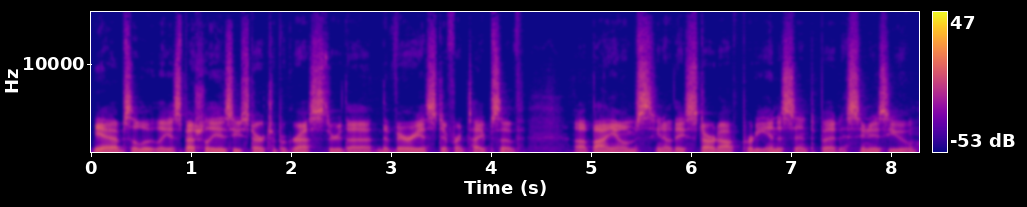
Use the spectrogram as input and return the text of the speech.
Yeah, absolutely. Especially as you start to progress through the the various different types of uh, biomes, you know, they start off pretty innocent, but as soon as you,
